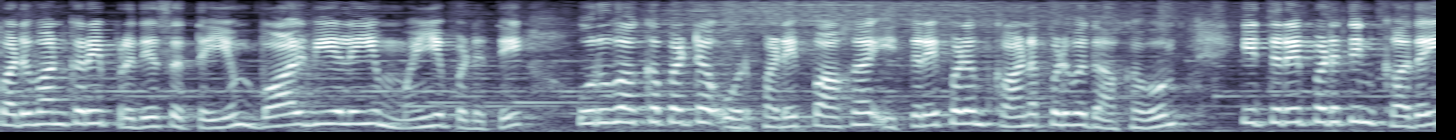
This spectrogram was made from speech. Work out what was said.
படுவான்கரை பிரதேசத்தையும் வாழ்வியலையும் மையப்படுத்தி உருவாக்கப்பட்ட ஒரு படைப்பாக இத்திரைப்படம் காணப்படுவதாகவும் இத்திரைப்படத்தின் கதை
